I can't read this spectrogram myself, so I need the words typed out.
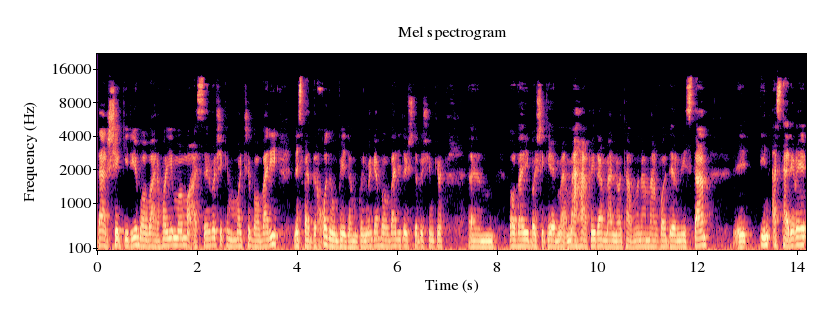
در شکلی باورهای ما مؤثر باشه که ما چه باوری نسبت به خودمون پیدا می‌کنیم. اگر باوری داشته باشیم که باوری باشه که من حقیرم من ناتوانم من قادر نیستم این از طریق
